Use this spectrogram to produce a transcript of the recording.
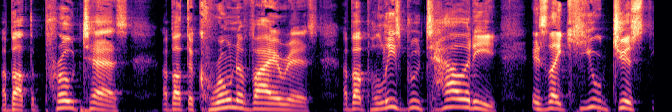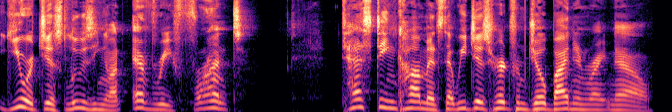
about the protests, about the coronavirus, about police brutality. It's like you just you are just losing on every front. Testing comments that we just heard from Joe Biden right now.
